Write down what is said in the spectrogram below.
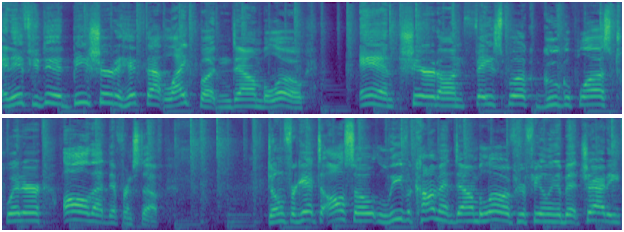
And if you did, be sure to hit that like button down below and share it on Facebook, Google+, Twitter, all that different stuff. Don't forget to also leave a comment down below if you're feeling a bit chatty,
